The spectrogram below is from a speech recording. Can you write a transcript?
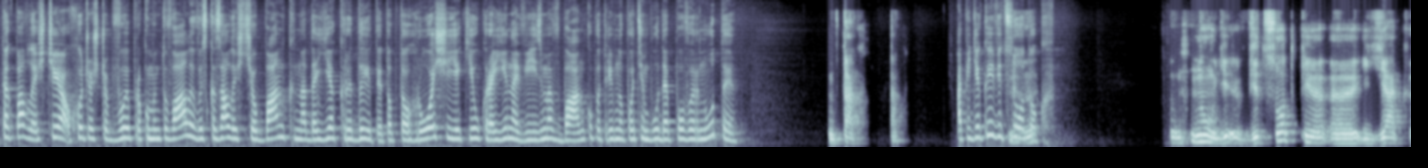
Так, Павле, ще хочу, щоб ви прокоментували. Ви сказали, що банк надає кредити, тобто гроші, які Україна візьме в банку, потрібно потім буде повернути. Так, так. А під який відсоток? Ну, відсотки, е, як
